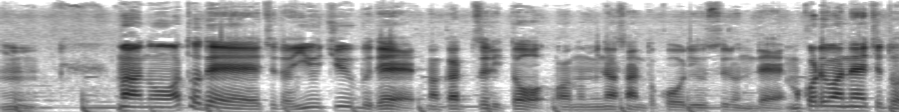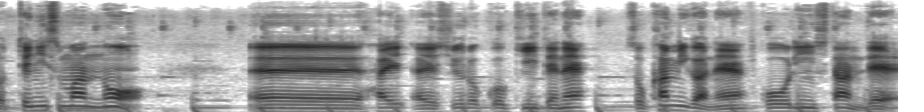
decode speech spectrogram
うん。まあ、あの、後で、ちょっと YouTube で、まあ、がっつりと、あの、皆さんと交流するんで、まあ、これはね、ちょっとテニスマンの、えー、はい、えー、収録を聞いてね、そう、神がね、降臨したんで、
